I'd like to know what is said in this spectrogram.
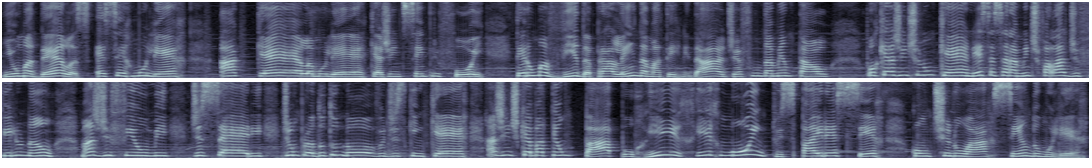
E uma delas é ser mulher aquela mulher que a gente sempre foi. Ter uma vida para além da maternidade é fundamental, porque a gente não quer necessariamente falar de filho, não, mas de filme, de série, de um produto novo de skincare. A gente quer bater um papo, rir, rir muito, espairecer, continuar sendo mulher.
